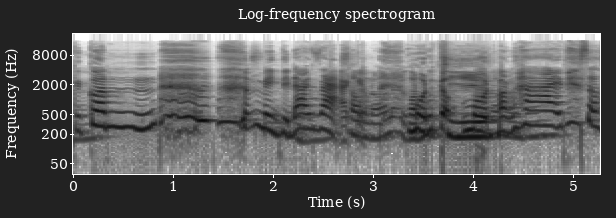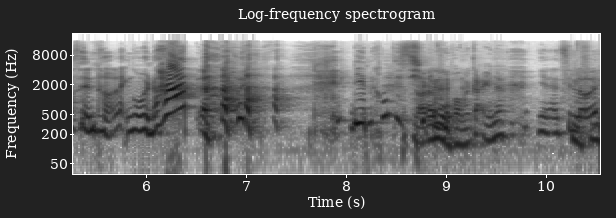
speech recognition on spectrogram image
cái con mình thì đang giảng Sau kiểu một cộng một bằng hai thế xong rồi nó lại ngồi nó hát. Điên không thể chịu nó đang ngủ phòng bên cạnh nhá. Yeah, xin lỗi.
